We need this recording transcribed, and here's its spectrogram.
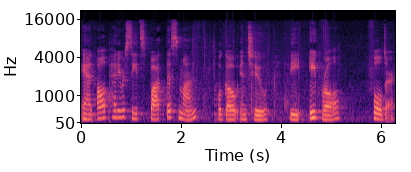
and all petty receipts bought this month will go into the April folder.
